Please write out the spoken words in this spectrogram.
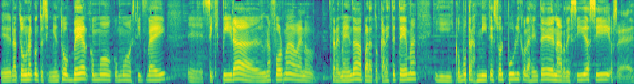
era todo un acontecimiento ver cómo, cómo Steve Vai eh, se inspira de una forma, bueno, tremenda para tocar este tema y cómo transmite eso al público, la gente enardecida así, o sea,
